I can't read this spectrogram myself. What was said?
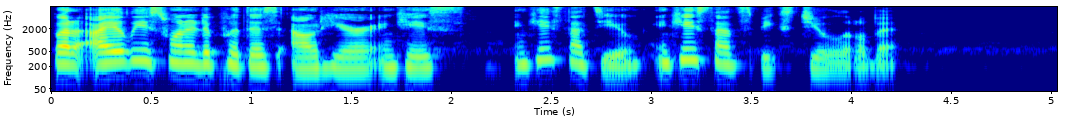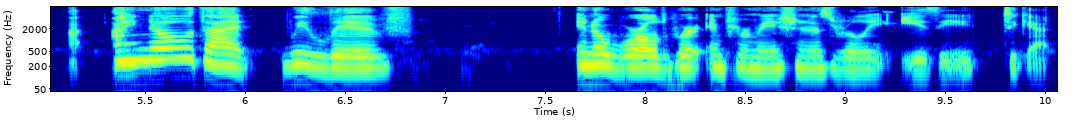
but I at least wanted to put this out here in case in case that's you, in case that speaks to you a little bit. I know that we live in a world where information is really easy to get.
